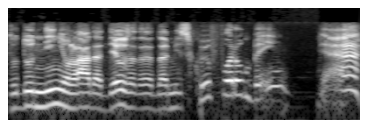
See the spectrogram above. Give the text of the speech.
do, do ninho lá da deusa da, da Miss Quill foram bem. ah,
